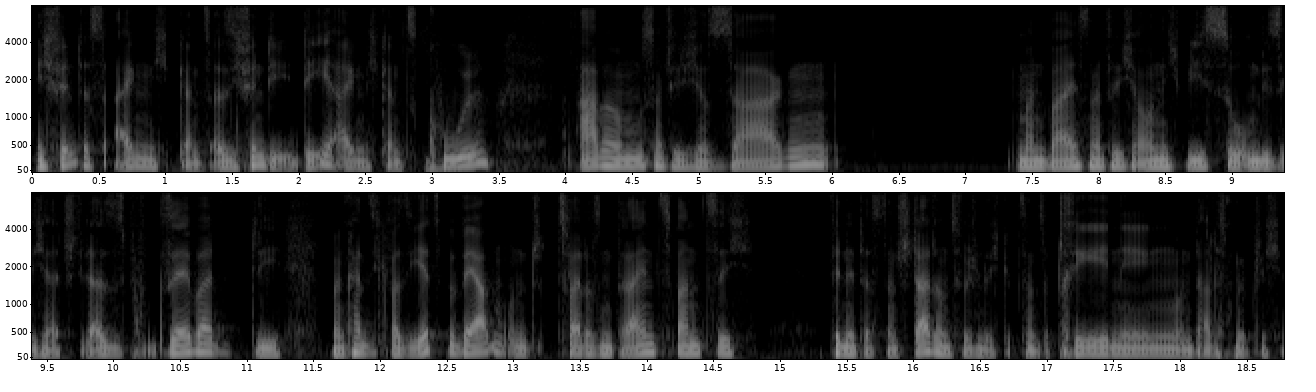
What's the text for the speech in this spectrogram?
Ich finde das eigentlich ganz, also ich finde die Idee eigentlich ganz cool, aber man muss natürlich auch sagen, man weiß natürlich auch nicht, wie es so um die Sicherheit steht. Also es selber, die, man kann sich quasi jetzt bewerben und 2023 findet das dann statt und zwischendurch gibt es dann so Training und alles Mögliche.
